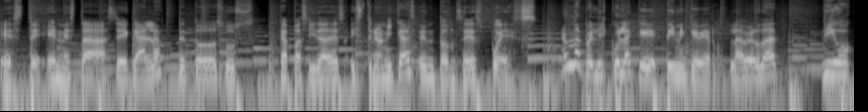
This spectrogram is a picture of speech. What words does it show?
este, en esta hace gala de todas sus capacidades histriónicas. Entonces, pues, es una película que tienen que ver. La verdad, digo,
